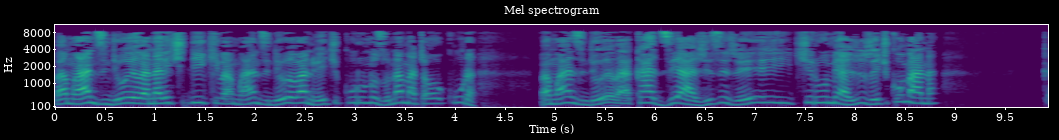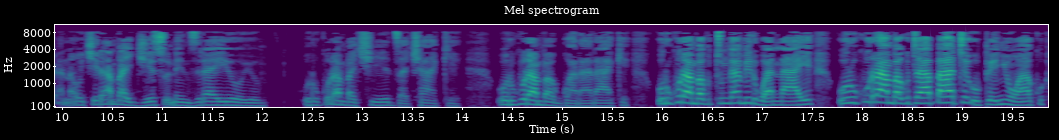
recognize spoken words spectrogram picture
Vamwe hanzi ndewevana vechidiki vamwe hanzi ndewevanhu vechikuru unozonamata wakura vamwe hanzi ndewevakadzi hazvisi zvechirume hazvisi zvechikomana. Kana uchiramba jesu nenzira iyoyo uri kuramba chiedza chake uri kuramba gwara rake uri kuramba kutungamirwa naye uri kuramba kuti abate upenyu hwako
